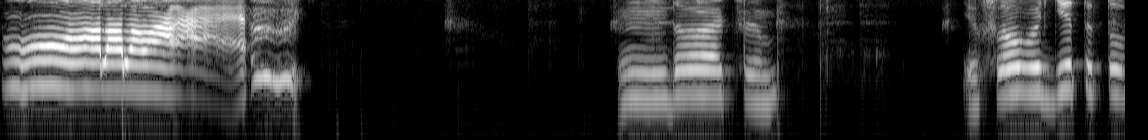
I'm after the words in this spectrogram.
О-ла-ла-ла. М, До речі, якщо ви діти, то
